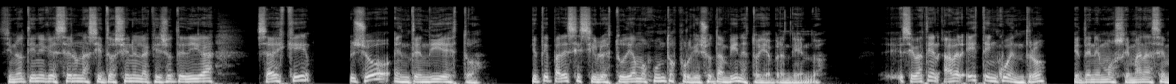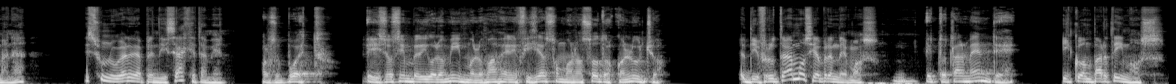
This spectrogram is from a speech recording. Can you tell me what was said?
sino tiene que ser una situación en la que yo te diga, ¿sabes qué? Yo entendí esto. ¿Qué te parece si lo estudiamos juntos porque yo también estoy aprendiendo? Eh, Sebastián, a ver, este encuentro que tenemos semana a semana es un lugar de aprendizaje también. Por supuesto. Y yo siempre digo lo mismo, los más beneficiados somos nosotros con Lucho. Disfrutamos y aprendemos. Eh, totalmente. Y compartimos.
